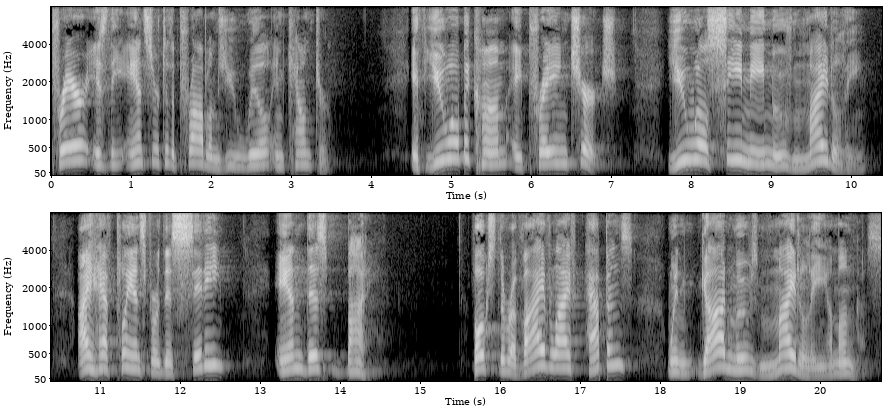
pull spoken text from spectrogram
Prayer is the answer to the problems you will encounter. If you will become a praying church, you will see me move mightily. I have plans for this city and this body. Folks, the revived life happens when God moves mightily among us.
